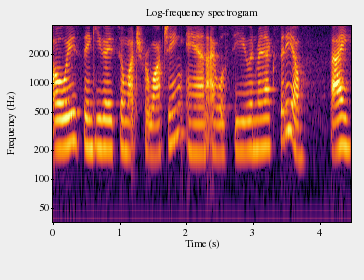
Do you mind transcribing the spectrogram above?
always, thank you guys so much for watching, and I will see you in my next video. Bye!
